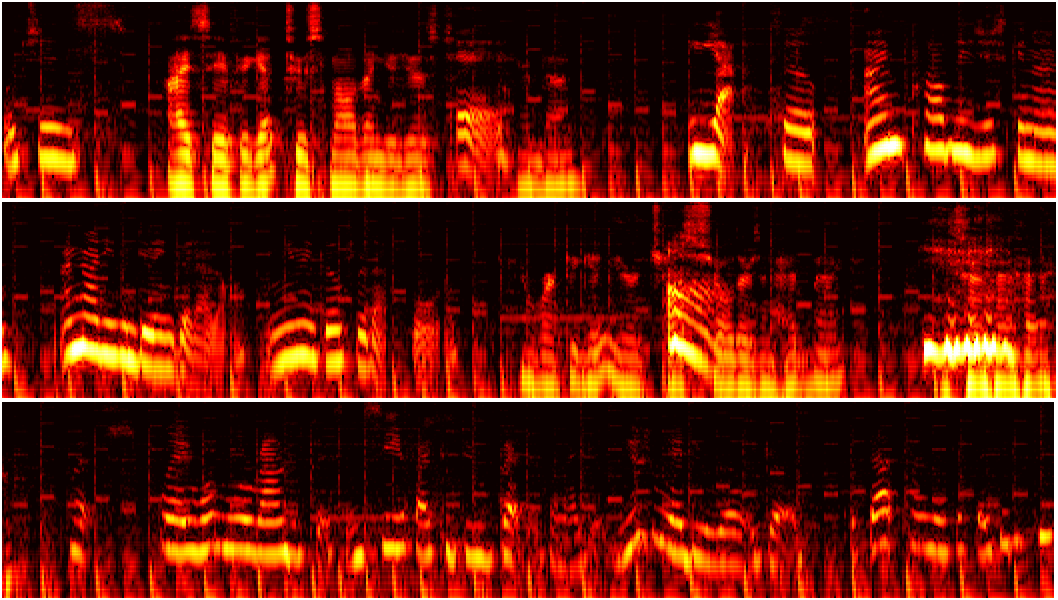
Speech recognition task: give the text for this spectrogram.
which is I see. If you get too small, then you just, uh, you're done. yeah. So I'm probably just gonna. I'm not even doing good at all. I'm gonna go for that four. You're gonna work to get your chest, Oh. shoulders, and head back. Let's play one more round of this and see if I could do better than I did. Usually I do really good, but that time I guess I didn't do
